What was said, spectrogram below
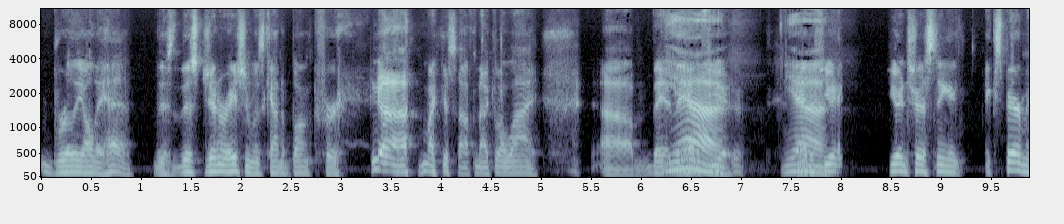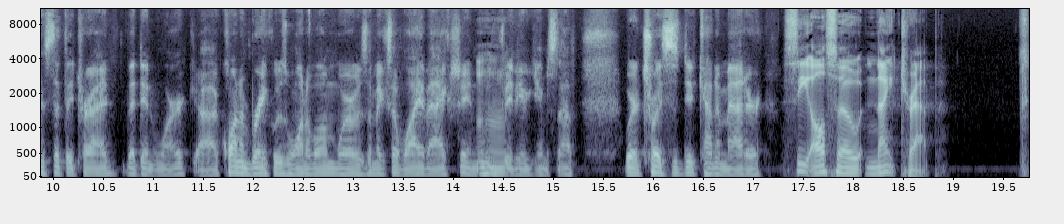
really all they had. This this generation was kind of bunk for uh, Microsoft. Not gonna lie. Um, they, they had a few, they had Yeah, a few, few interesting experiments that they tried that didn't work. Uh, Quantum Break was one of them, where it was a mix of live action Mm-hmm. video game stuff, where choices did kind of matter. See also Night Trap.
